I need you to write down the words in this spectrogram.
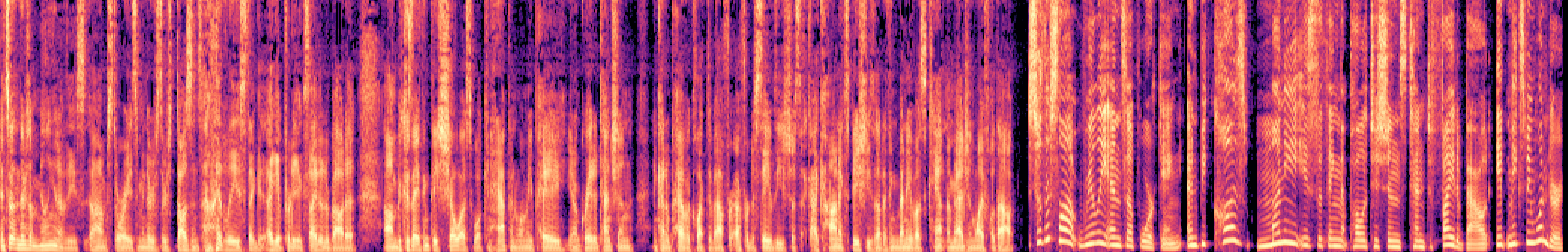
And so and there's a million of these um, stories. I mean, there's there's dozens at least. I get, I get pretty excited about it um, because I think they show us what can happen when we pay you know great attention and kind of have a collective effort effort to save these just iconic species that I think many of us can't imagine life without. So this law really ends up working, and because money is the thing that politicians tend to fight about, it makes me wonder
